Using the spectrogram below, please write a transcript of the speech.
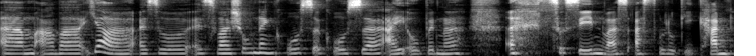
Ähm, aber ja, also es war schon ein großer, großer Eye-Opener äh, zu sehen, was Astrologie kann.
